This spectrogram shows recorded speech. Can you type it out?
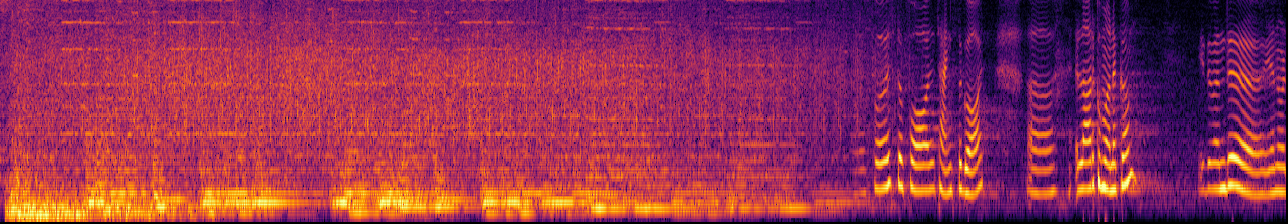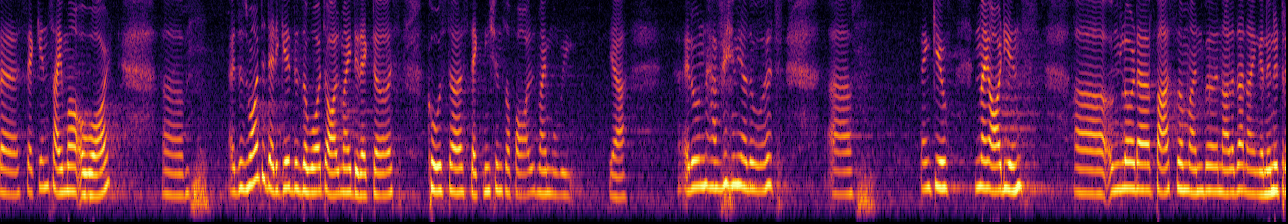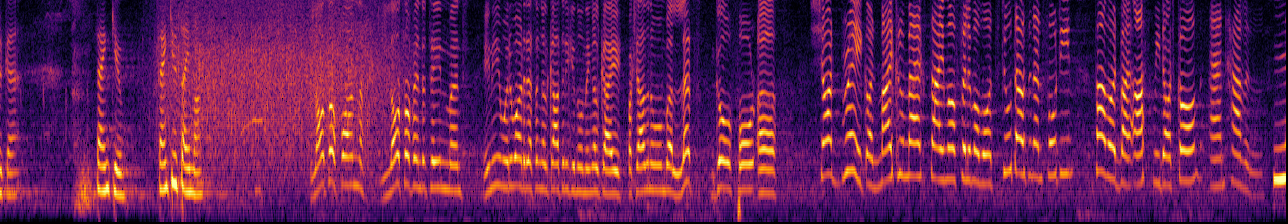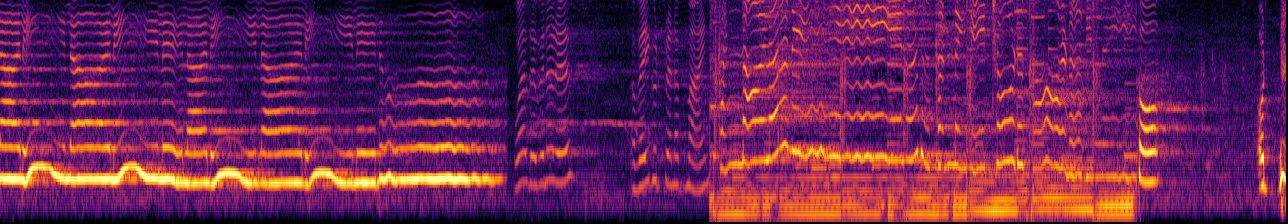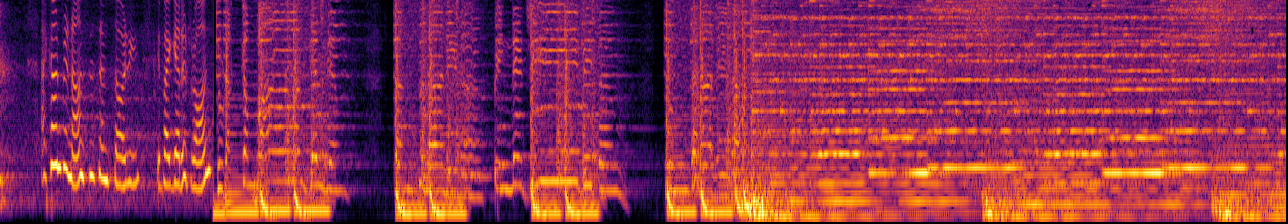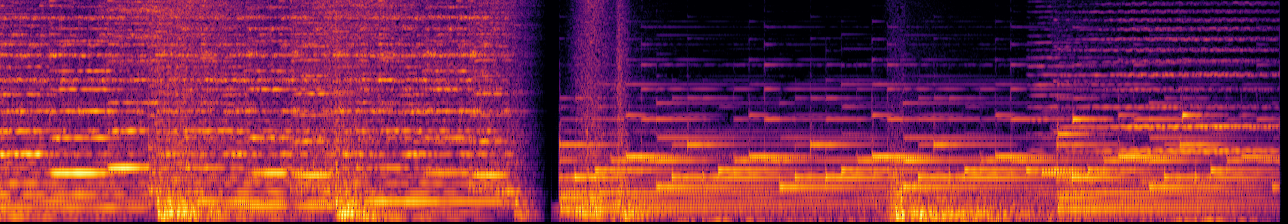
First of all, thanks to God. எல்லாருக்கும் வணக்கம் இது வந்து என்னோட second SIIMA award I just want to dedicate this award to all my directors, co-stars, technicians of all my movie. Yeah, I don't have any other words. Uh, thank you. And my audience, Ungloda, Pasam, Anbu, Nalada, I'm Thank you. Thank you, SIIMA. Lots of fun, lots of entertainment. Let's go for a Short break on Micromax SIIMA Film Awards 2014, powered by AskMe.com and Havells. Lali, lali, le, lali, lali, le, no. Well, the winner is a very good friend of mine. For... I can't pronounce this, I'm sorry if I get it wrong.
